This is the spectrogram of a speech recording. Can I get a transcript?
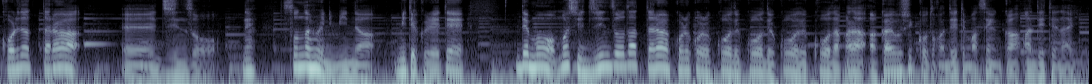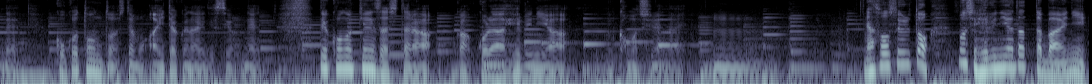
これだったら、えー、腎臓。ね。そんな風にみんな見てくれてでももし腎臓だったらこれこれこうでこうでこうでこうだから赤いおしっことか出てませんか？あ出てないよね。ここトントンしても会いたくないですよね。でこの検査したらあこれはヘルニア。かもしれない。うん。そうするともしヘルニアだった場合に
